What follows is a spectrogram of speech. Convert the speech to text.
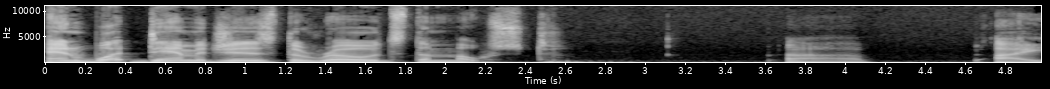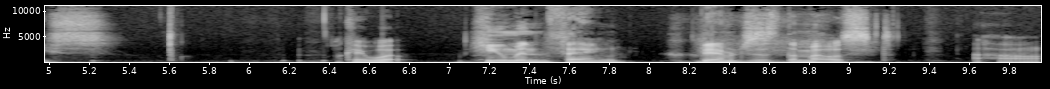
And what damages the roads the most? Ice. Okay, what human thing damages the most? Oh,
